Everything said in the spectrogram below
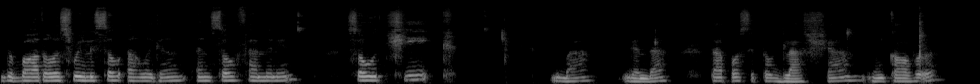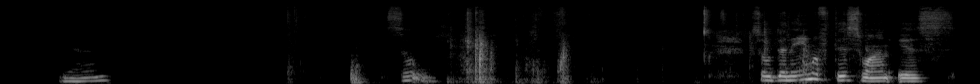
the bottle is really so elegant and so feminine. So chic. Diba? Ganda. Tapos ito glass siya. Yung cover. Yan. So. So the name of this one is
